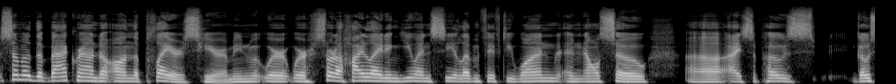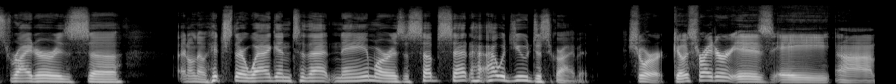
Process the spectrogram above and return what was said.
some of the background on the players here? I mean, we're we're sort of highlighting UNC 1151, and also, uh, I suppose, Ghostwriter is uh, I don't know, hitch their wagon to that name or as a subset? How would you describe it? Sure. Ghostwriter is a uh,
